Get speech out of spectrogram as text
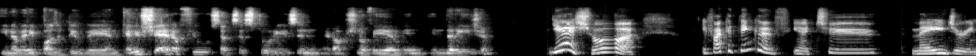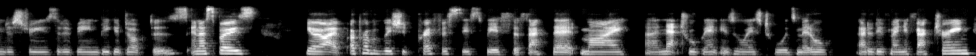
in a very positive way? And can you share a few success stories in adoption of AM in, in the region? Yeah, sure. If I could think of, you know, two major industries that have been big adopters, and I suppose, you know, I, I probably should preface this with the fact that my uh, natural bent is always towards metal additive manufacturing.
